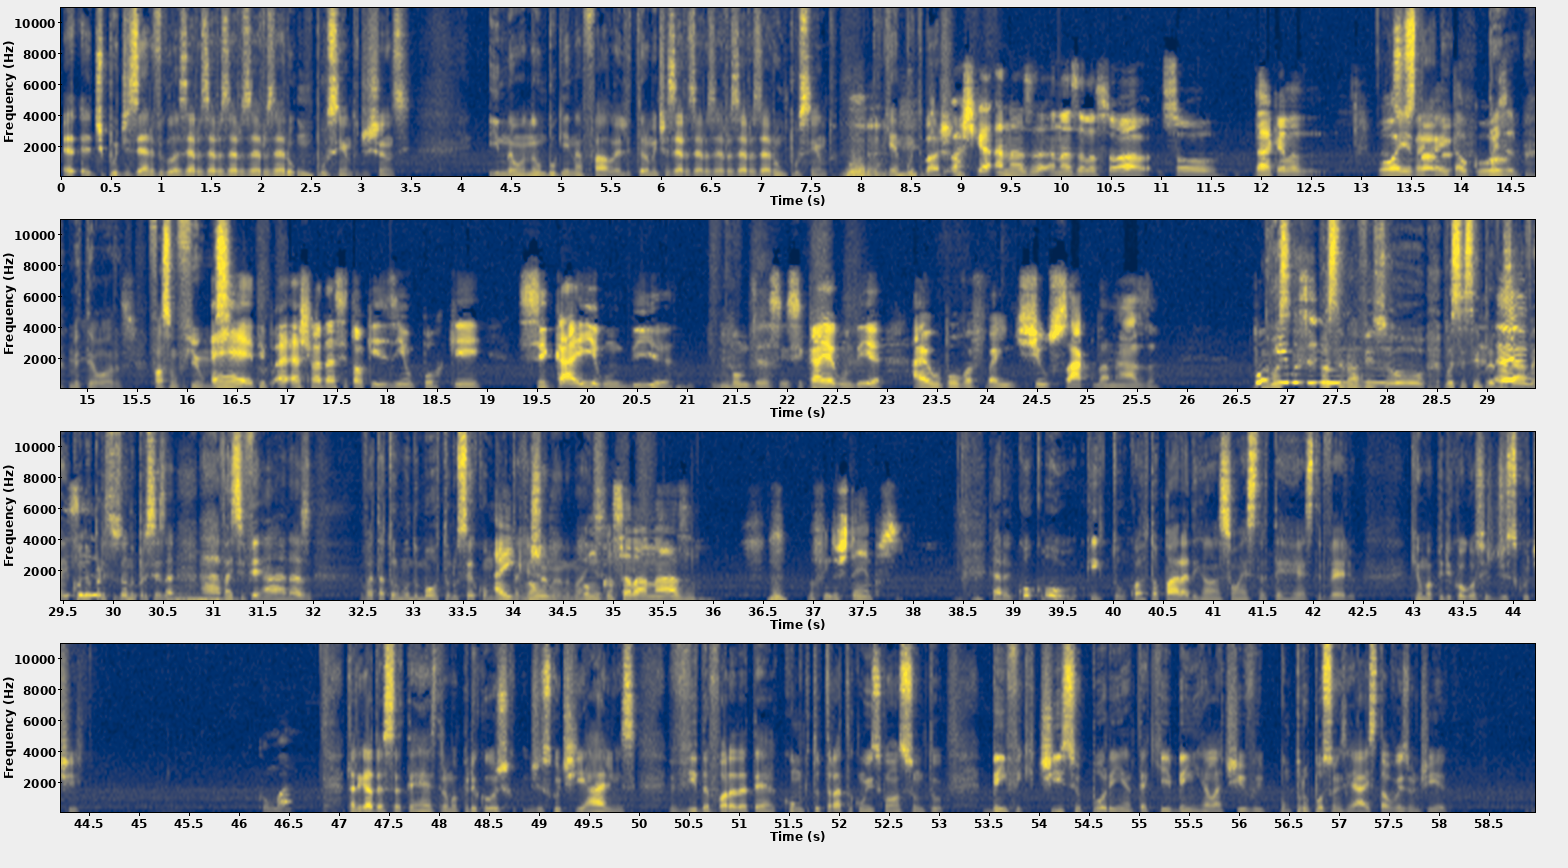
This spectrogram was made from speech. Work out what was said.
É, é tipo de 0,00001% de chance. E não, não buguei na fala, é literalmente 0,00001%. Porque é muito baixo. Eu acho que a NASA, a NASA ela só, só dá aquela. Olha, vai cair tal coisa. Pã, meteoros. Façam filmes. É, tipo, acho que ela dá esse toquezinho porque se cair algum dia, vamos dizer assim, se cair algum dia, aí o povo vai encher o saco da NASA. Por você, você, não... você não avisou, você sempre avisava, é, e quando precisou, não precisa. Ah, vai se ferrar, NASA. Vai estar tá todo mundo morto, não sei como aí, tá questionando, vamos, mas... Vamos cancelar a NASA no fim dos tempos. Cara, qual, oh, que tu, qual é a tua parada em relação a extraterrestre, velho? Que é uma pira que eu gosto de discutir. Como é? Tá ligado? Extraterrestre é uma pira que eu gosto de discutir aliens, vida fora da Terra. Como que tu trata com isso? Que é um assunto bem fictício, porém até que bem relativo e com proporções reais, talvez um dia.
